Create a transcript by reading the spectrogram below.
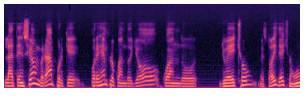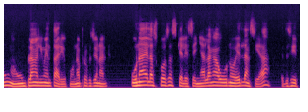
la, atención, ¿verdad? Porque, por ejemplo, cuando yo, cuando yo he hecho, estoy de hecho en un, un plan alimentario con una profesional, una de las cosas que le señalan a uno es la ansiedad. Es decir,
